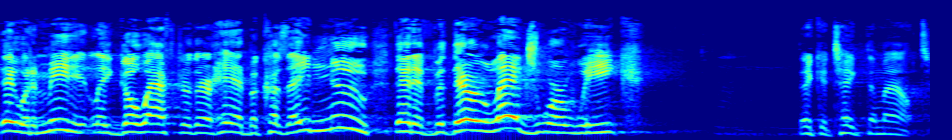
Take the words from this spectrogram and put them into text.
they would immediately go after their head because they knew that if their legs were weak, they could take them out.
